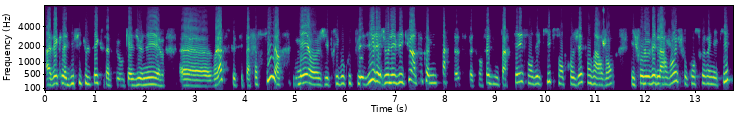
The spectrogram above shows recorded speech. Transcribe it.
avec la difficulté que ça peut occasionner, euh, euh voilà, parce que c'est pas facile. Mais euh, j'ai pris beaucoup de plaisir et je l'ai vécu un peu comme une start-up, parce qu'en fait, vous partez sans équipe, sans projet, sans argent. Il faut lever de l'argent, il faut construire une équipe,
